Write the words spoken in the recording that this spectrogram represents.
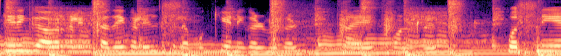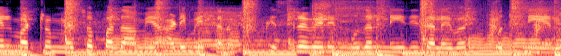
இங்கு அவர்களின் கதைகளில் சில முக்கிய நிகழ்வுகள். ஒன்று ஒத்னியல் மற்றும் மெசொப்பதாமிய அடிமைத்தனம். இஸ்ரவேலின் முதல் நீதி தலைவர் ஒத்னியல்.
